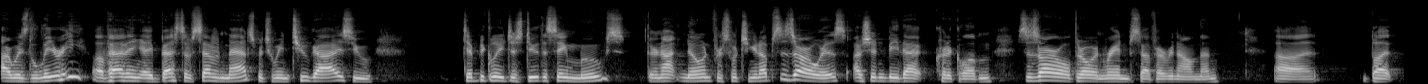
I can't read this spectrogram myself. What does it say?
I was leery of having a best of seven match between two guys who typically just do the same moves. They're not known for switching it up. Cesaro is. I shouldn't be that critical of him. Cesaro will throw in random stuff every now and then. Uh, but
